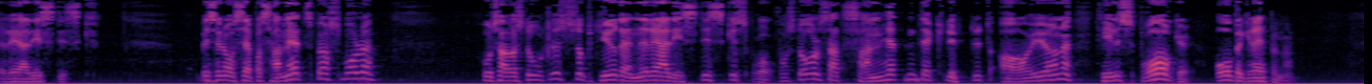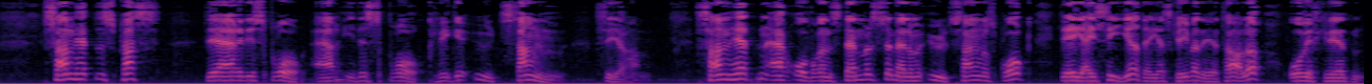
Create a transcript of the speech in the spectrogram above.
realistisk. Hvis vi nå ser på sannhetsspørsmålet, hos Aristoteles så betyr denne realistiske språkforståelse at sannheten blir knyttet avgjørende til språket og begrepene. Sannhetens plass det er i, de språk, er i det språklige utsagn, sier han. Sannheten er overensstemmelse mellom utsagn og språk, det jeg sier, det jeg skriver, det jeg taler, og virkeligheten.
